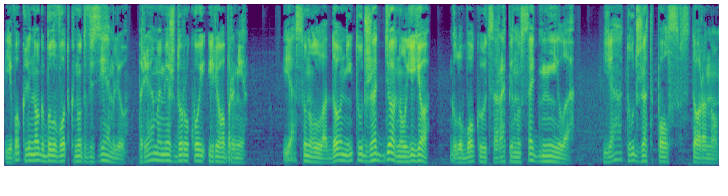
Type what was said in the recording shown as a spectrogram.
Его клинок был воткнут в землю, прямо между рукой и ребрами. Я сунул ладонь и тут же отдернул ее. Глубокую царапину соднило. Я тут же отполз в сторону.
